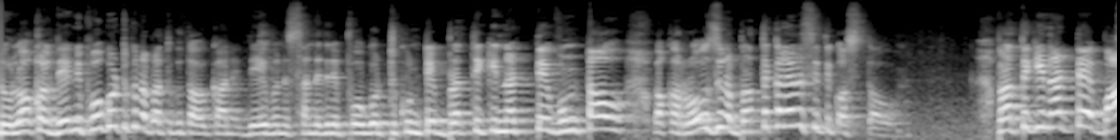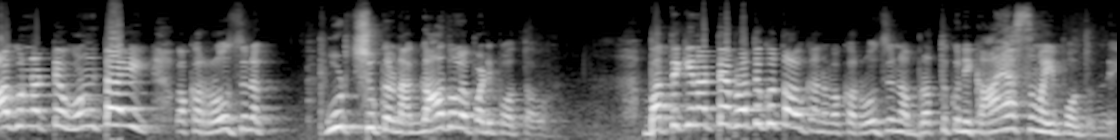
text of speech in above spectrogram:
నువ్వు లోకల్ దేన్ని పోగొట్టుకున్న బ్రతుకుతావు కానీ దేవుని సన్నిధిని పోగొట్టుకుంటే బ్రతికినట్టే ఉంటావు. ఒక రోజున బ్రతకలేని స్థితికి వస్తావు. బ్రతికినట్టే బాగున్నట్టే ఉంటాయి. ఒక రోజున పూడ్చుకుని అగాధులో పడిపోతావు. బ్రతికినట్టే బ్రతుకుతావు కానీ ఒక రోజున బ్రతుకు నీకు ఆయాసం అయిపోతుంది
